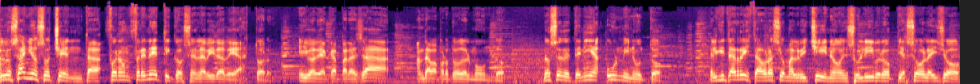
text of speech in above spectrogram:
Los años 80 fueron frenéticos en la vida de Astor. Iba de acá para allá, andaba por todo el mundo. No se detenía un minuto. El guitarrista Horacio Malvicino, en su libro Piazzola y yo,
